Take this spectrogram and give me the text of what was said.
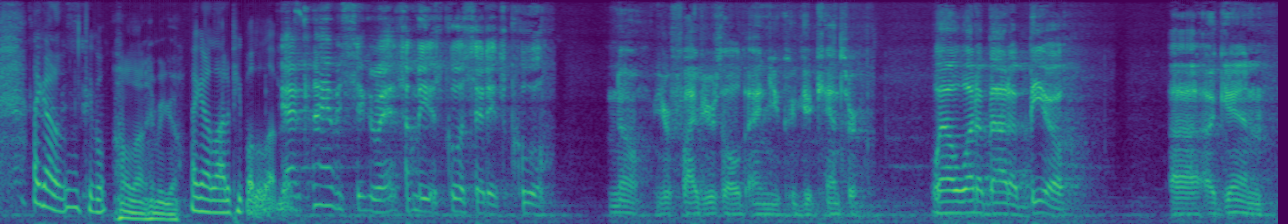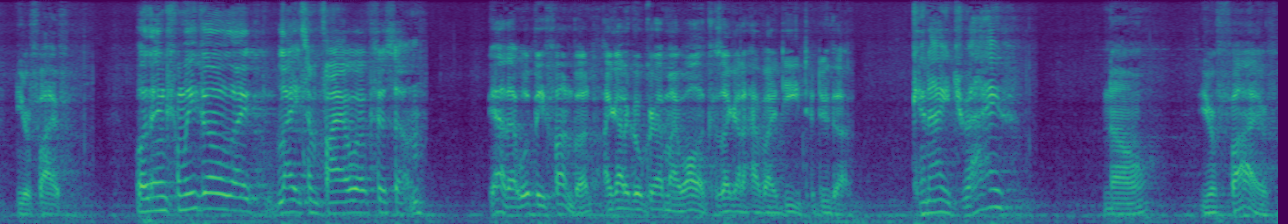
I got a lot of people. hold on. Here we go. I got a lot of people to love Dad, this. can I have a cigarette? Somebody at school said it's cool. No, you're five years old and you could get cancer. Well, what about a beer? Uh, again, you're five. Well, then can we go like light some fireworks or something? Yeah, that would be fun, bud. I gotta go grab my wallet because I gotta have ID to do that. Can I drive? No, you're five.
